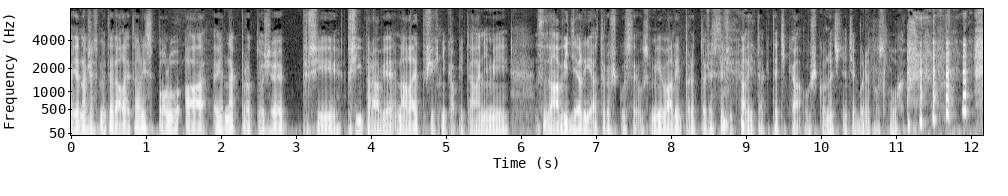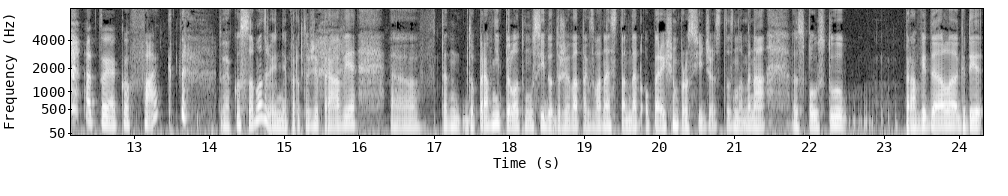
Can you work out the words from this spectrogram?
Jednak, že jsme teda létali spolu a jednak proto, že při přípravě na let všichni kapitáni mi záviděli a trošku se usmívali, protože si říkali, tak teďka už konečně tě bude poslouchat. A to jako fakt? To jako samozřejmě, protože právě eh, ten dopravní pilot musí dodržovat takzvané standard operation procedures, to znamená spoustu pravidel, kdy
